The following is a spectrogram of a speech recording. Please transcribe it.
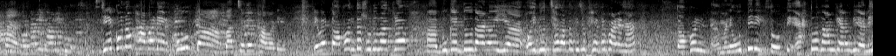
হ্যাঁ। যে কোনো খাবারের বাচ্চাদের খাবারের। এবার তখন তো শুধুমাত্র বুকের দুধ আর ওই ওই দুধ ছাড়া তো কিছু খেতে পারে না। তখন মানে অতিরিক্ত এত দাম কেন কি জানি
